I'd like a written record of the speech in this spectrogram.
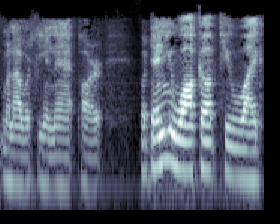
when I was seeing that part. But then you walk up to like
